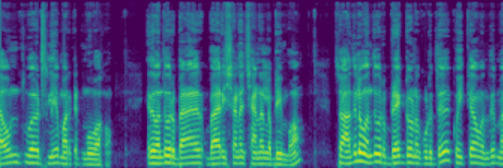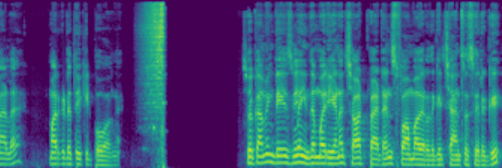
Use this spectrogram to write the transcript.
டவுன்வேர்ட்ஸ்லேயே மார்க்கெட் மூவ் ஆகும். இது வந்து ஒரு பேர் பேரிஷான சேனல் அப்படிம்போம். ஸோ அதில் வந்து ஒரு பிரேக் டவுனை கொடுத்து குயிக்காக வந்து மேலே மார்க்கெட்டை தூக்கிட்டு போவாங்க. ஸோ கமிங் டேஸில் இந்த மாதிரியான சார்ட் பேட்டர்ன்ஸ் ஃபார்ம் ஆகிறதுக்கு சான்சஸ் இருக்குது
